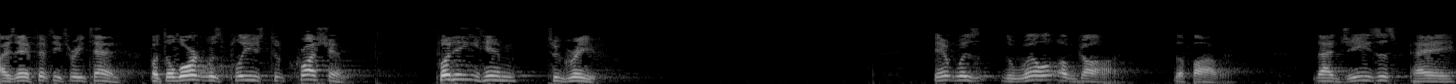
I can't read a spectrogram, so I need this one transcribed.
Isaiah 53:10 But the Lord was pleased to crush him, putting him to grief. It was the will of God, the Father, that Jesus pay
